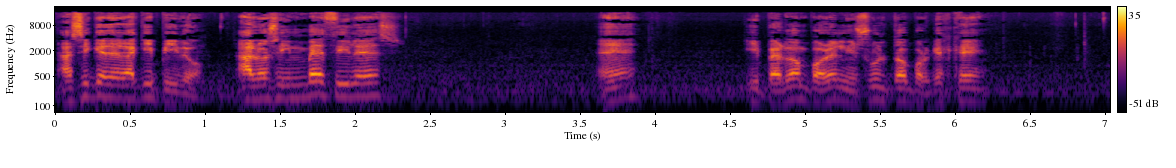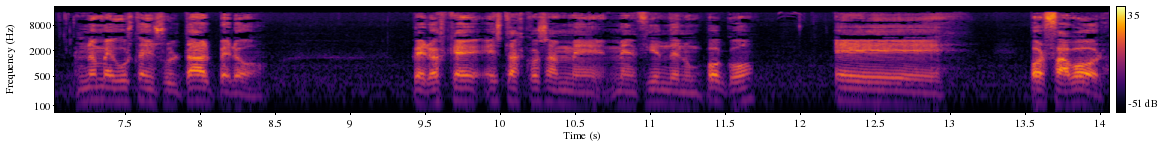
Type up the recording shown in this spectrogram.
Así que desde aquí pido a los imbéciles, ¿eh? y perdón por el insulto, porque es que no me gusta insultar, pero, pero es que estas cosas me, encienden un poco. Eh, por favor,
